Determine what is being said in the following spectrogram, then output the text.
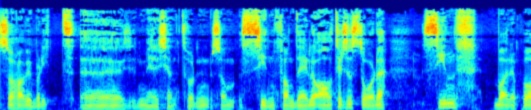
så har vi blitt mer kjent for den som Sinfandel. Og av og til så står det Sinf bare på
